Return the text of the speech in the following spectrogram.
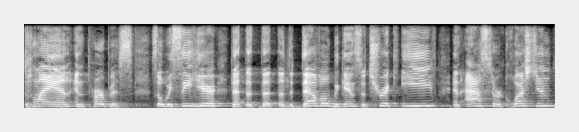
plan and purpose. So we see here that the, the, the, the, devil begins to trick Eve and asks her a question.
